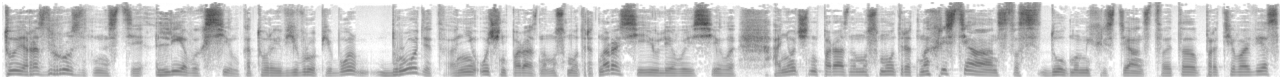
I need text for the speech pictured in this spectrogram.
той разрозненности левых сил, которые в Европе бродят, они очень по-разному смотрят на Россию, левые силы, они очень по-разному смотрят на христианство с догмами христианства. Это противовес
